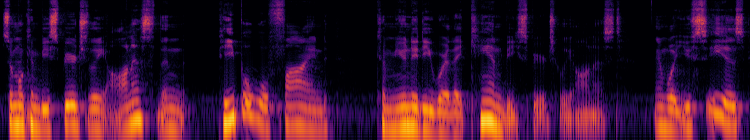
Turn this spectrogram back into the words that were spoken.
someone can be spiritually honest, then people will find community where they can be spiritually honest. And what you see is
